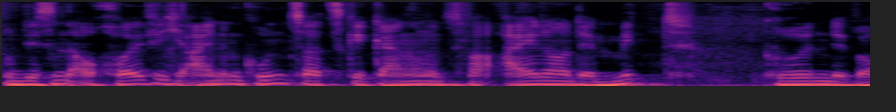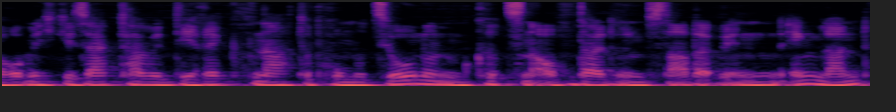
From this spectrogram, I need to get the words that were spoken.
Und wir sind auch häufig einem Grundsatz gegangen, und zwar einer der mit Gründe, warum ich gesagt habe, direkt nach der Promotion und einem kurzen Aufenthalt in einem Startup in England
